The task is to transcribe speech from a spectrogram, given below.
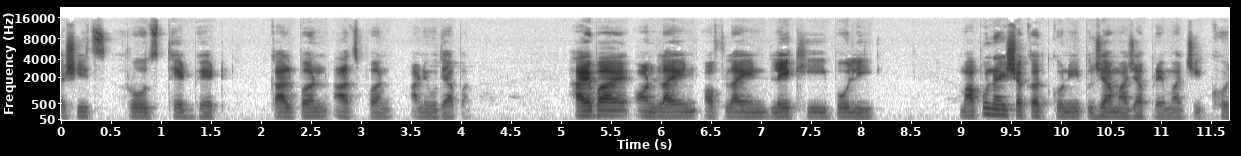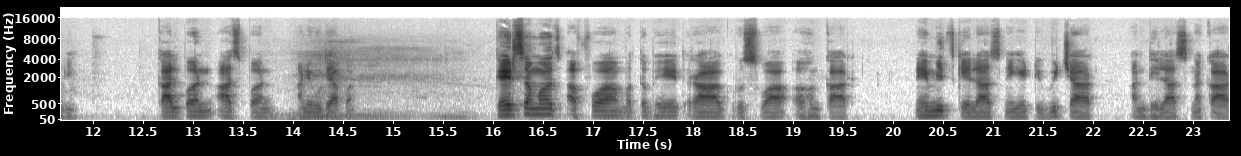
तशीच रोज थेट भेट. कालपण आजपण आणि उद्यापण हाय बाय ऑनलाईन ऑफलाईन लेखी बोली. मापू नाही शकत कोणी तुझ्या माझ्या प्रेमाची खोली. कालपण आजपण आणि उद्यापण गैरसमज अफवा मतभेद राग रुसवा अहंकार. नेहमीच केलास निगेटिव्ह विचार आणि दिलास नकार.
